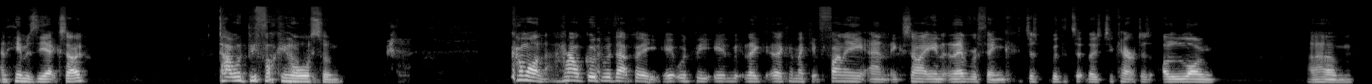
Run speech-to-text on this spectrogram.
and him as the XO. That would be fucking awesome. Come on, how good would that be? It would be. It, they, they can make it funny and exciting and everything just with the t- those two characters alone. Um,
